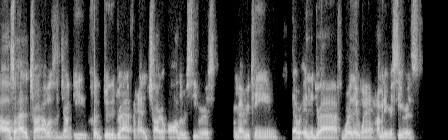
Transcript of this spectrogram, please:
I also had a chart. I was a junkie for through the draft. I had a chart of all the receivers from every team that were in the draft, where they went, how many receivers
